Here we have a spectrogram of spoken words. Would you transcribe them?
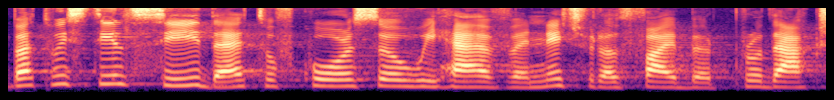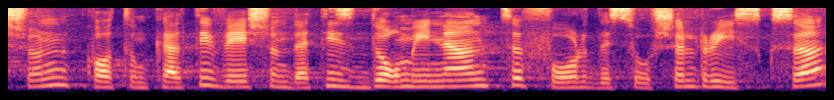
But we still see that, of course, uh, we have a natural fiber production, cotton cultivation, that is dominant for the social risks, uh,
